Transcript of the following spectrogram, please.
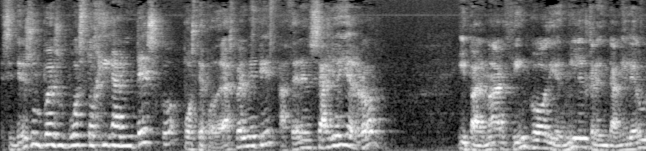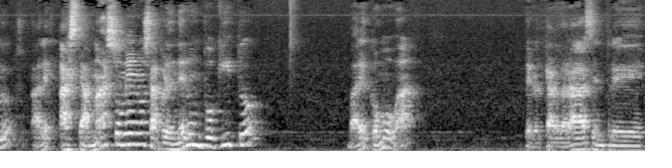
si tienes un presupuesto gigantesco, pues te podrás permitir hacer ensayo y error. Y palmar 5, 10 mil, 30 mil euros, ¿vale? Hasta más o menos aprender un poquito, ¿vale? ¿Cómo va? Pero tardarás entre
